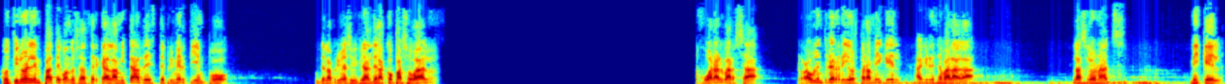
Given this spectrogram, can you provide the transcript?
Continúa el empate cuando se acerca a la mitad de este primer tiempo de la primera semifinal de la Copa Sobal. Jugará el Barça. Raúl Entre Ríos para Miquel. Aguirre Zabalaga. Las Lonats. Miquel.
